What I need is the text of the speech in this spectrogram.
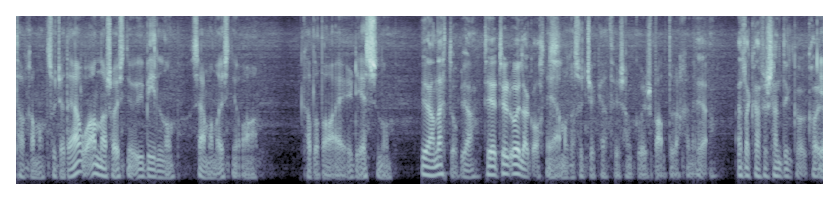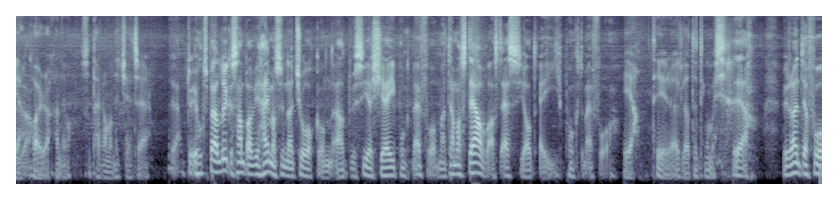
Ta kan man så det, og och annars är det i bilen ser man är det och kallat det RDS någon. Ja, nettopp, ja. Det är till öla godt. Ja, man kan så checka att vi sen går spalter där kan. Ja. Alla kaffe sending kör. Ja, kör där kan Så tar man det her. Ja, du jag spelar Lucas Sampa vi hemma tjåkon at att vi ser tjej.fo, men det måste stavas sjay.fo. Ja, det är glad att tänka mig. Ja. Vi rønte å få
